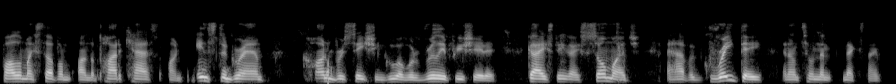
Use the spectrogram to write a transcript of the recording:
follow my stuff on, on the podcast, on Instagram, Conversation Guru. I would really appreciate it. Guys, thank you guys so much and have a great day. And until ne- next time.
